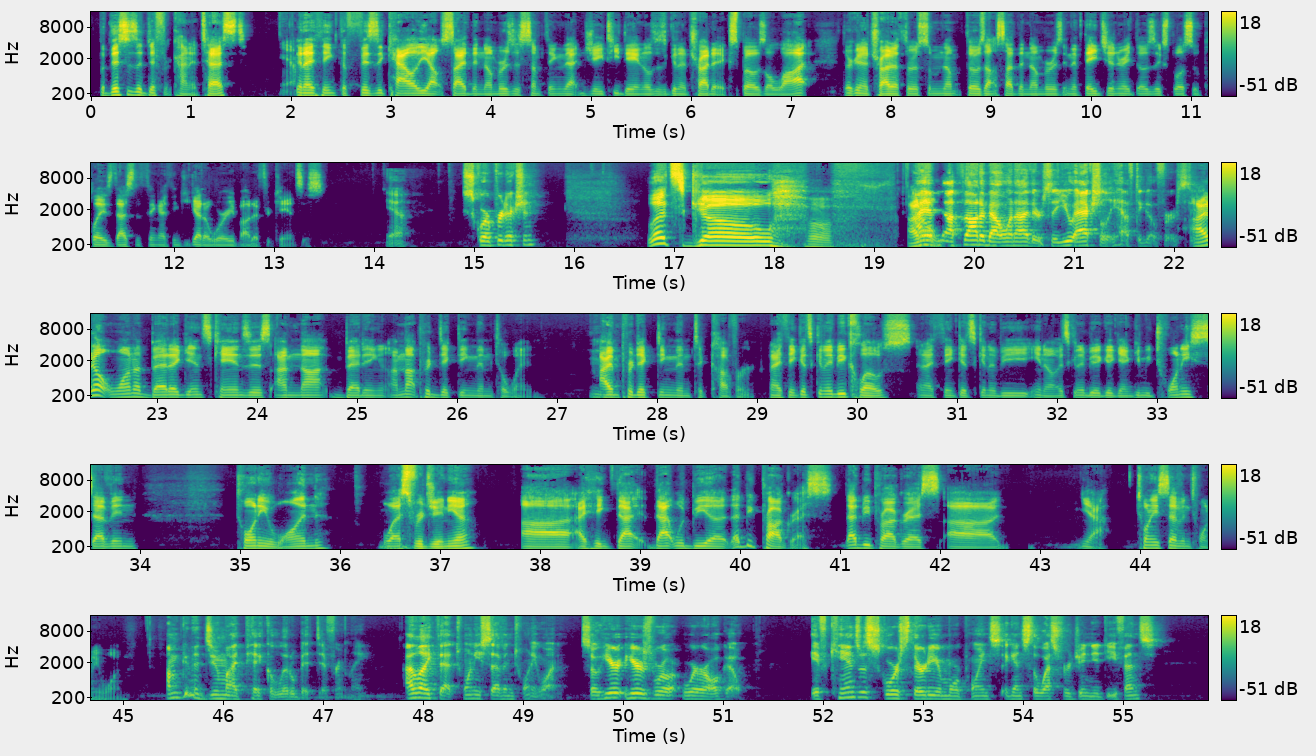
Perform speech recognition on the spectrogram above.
but this is a different kind of test. Yeah. And I think the physicality outside the numbers is something that JT Daniels is going to try to expose a lot. They're going to try to throw some num- those outside the numbers, and if they generate those explosive plays, that's the thing I think you got to worry about if you're Kansas. Yeah. Score prediction. Let's go. Oh, I, I have not thought about one either, so you actually have to go first. I don't want to bet against Kansas. I'm not betting. I'm not predicting them to win. Mm-hmm. I'm predicting them to cover. And I think it's going to be close. And I think it's going to be, you know, it's going to be a good game. Give me 27 21 West Virginia. Uh, I think that that would be a that'd be progress. That'd be progress. Uh, yeah, 27 21. I'm to do my pick a little bit differently. I like that 27 21. So here, here's where, where I'll go. If Kansas scores 30 or more points against the West Virginia defense,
